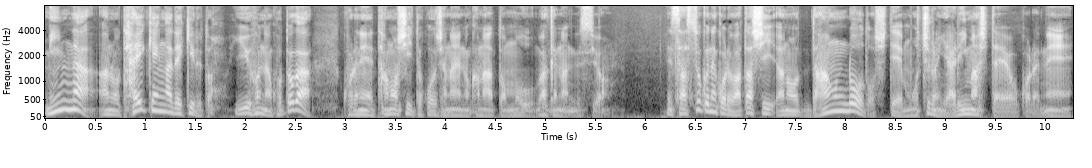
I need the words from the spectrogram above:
みんなあの体験ができるというふうなことが、これね、楽しいところじゃないのかなと思うわけなんですよ。で早速ね、これ私、あの、ダウンロードしてもちろんやりましたよ、これね。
